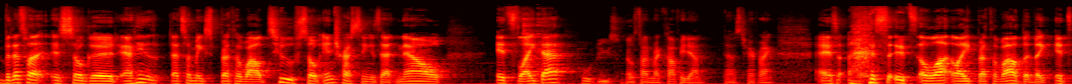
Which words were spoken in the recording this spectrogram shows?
but that's what is so good, and I think that's what makes Breath of the Wild 2 so interesting. Is that now it's like that. Oh, geez, I was knocking my coffee down. That was terrifying. It's, it's it's a lot like Breath of the Wild, but like it's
